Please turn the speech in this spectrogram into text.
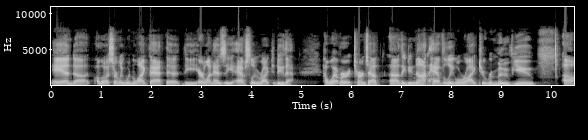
And although I certainly wouldn't like that, the, the airline has the absolute right to do that. However, it turns out uh, they do not have the legal right to remove you uh,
